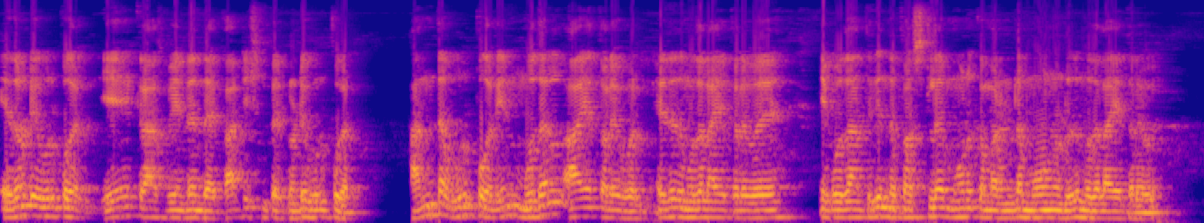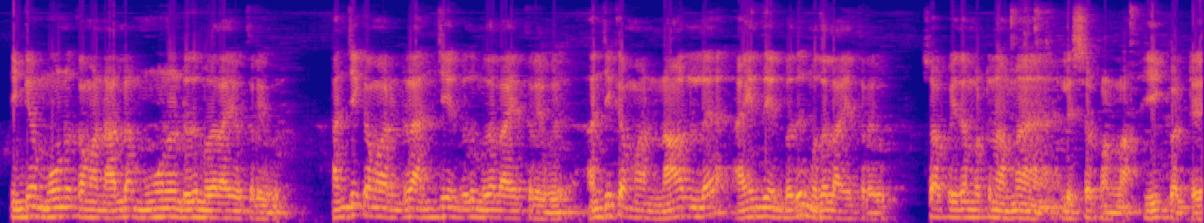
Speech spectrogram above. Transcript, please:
எதனுடைய உறுப்புகள். ஏ கிராஸ் பின்ற இந்த கார்டிஷன் பெருக்கினுடைய உறுப்புகள். அந்த உறுப்புகளின் முதல் ஆயத்தொலைவுகள் எது எது முதல் ஆயத்தொலைவு? இப்போ உதாரணத்துக்கு இந்த ஃபர்ஸ்ட்ல மூணு கமா ரெண்டுல மூணுன்றது முதல் ஆயத்தொலைவு. இங்க மூணு கமா நாலுல மூணுன்றது முதல் ஆயத்தொலைவு. அஞ்சு கமா ரெண்டுல அஞ்சு என்பது முதல் ஆயத்தொலைவு. அஞ்சு கமா நாலுல ஐந்து என்பது முதல் ஆயத்தொலைவு. ஸோ அப்போ இதை மட்டும் நம்ம லிஸ்ட் பண்ணலாம். ஈக்குவல் டு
